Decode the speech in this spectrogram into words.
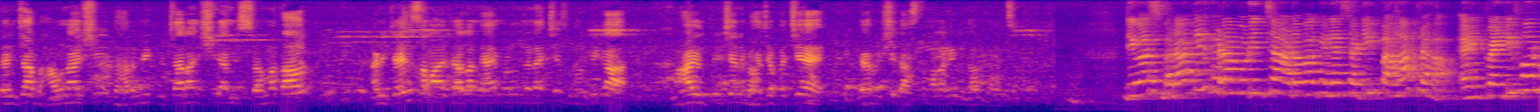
त्यांच्या भावनाशी धार्मिक विचारांशी आम्ही सहमत आहोत. आणि जैन समाजाला न्याय मिळवून देण्याचीच भूमिका महायुतीची आणि भाजपची आहे यापेक्षा जास्त मला काही विधान करायचं दिवसभरातील घडामोडींचा आढावा घेण्यासाठी पाहत रहा एन ट्वेंटी फोर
